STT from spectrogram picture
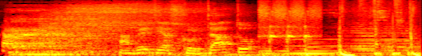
Ciao. Avete ascoltato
